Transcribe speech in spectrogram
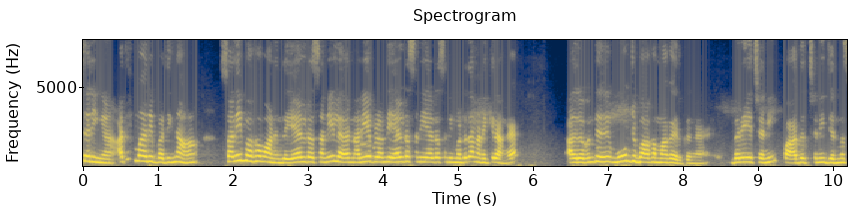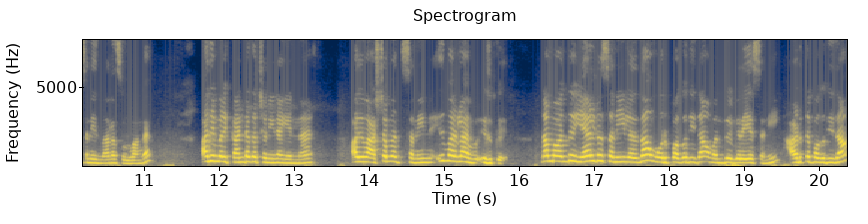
சரிங்க. அதே மாதிரி பார்த்தீங்கன்னா சனி பகவான் இந்த ஏழரை சனியில் நிறைய பேர் வந்து ஏழரை சனி ஏழரை சனி மட்டும் தான் நினைக்கிறாங்க. அதில் வந்து மூன்று பாகமாக இருக்குங்க. விரையச்சனி பாதச்சனி ஜென்மசனி இது மாதிரிலாம் சொல்லுவாங்க. அதே மாதிரி கண்டக சனினா என்ன? அது அஷ்டம சனி இது மாதிரிலாம் இருக்குது நம்ம வந்து ஏழரை சனியில தான் ஒரு பகுதி தான் வந்து விரய சனி அடுத்த பகுதி தான்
